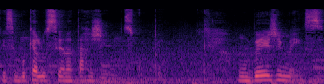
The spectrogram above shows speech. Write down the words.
Facebook é Luciana Targini, desculpem. Um beijo imenso.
